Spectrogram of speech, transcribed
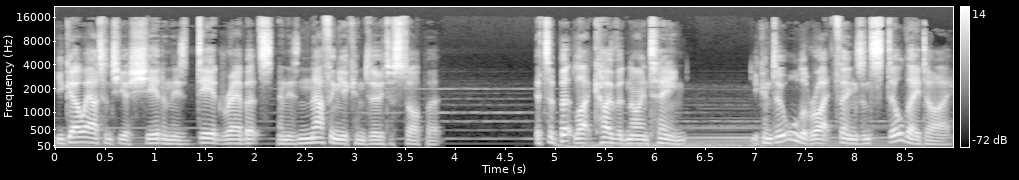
You go out into your shed and there's dead rabbits and there's nothing you can do to stop it. It's a bit like COVID 19. You can do all the right things and still they die.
